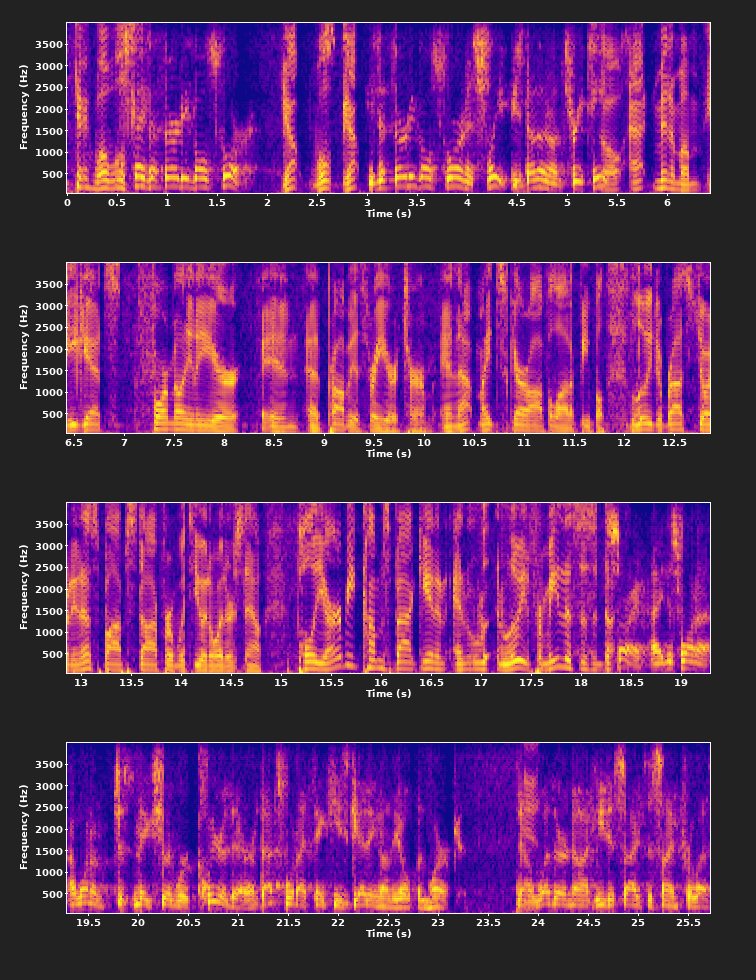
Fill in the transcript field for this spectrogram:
Okay, well, we'll this see. guy's a 30 goal scorer. Yeah, well, yeah. He's a 30 goal scorer in his sleep. He's done it on three teams. So at minimum, he gets four million a year in uh, probably a three-year term, and that might scare off a lot of people. Louis DeBrusk joining us, Bob Stauffer with you in Oilers now. Puljujärvi comes back in, and, and Louis, for me, this is a. Sorry, I just want to I want to just make sure we're clear there. That's what I think he's getting on the open market. Now, whether or not he decides to sign for less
